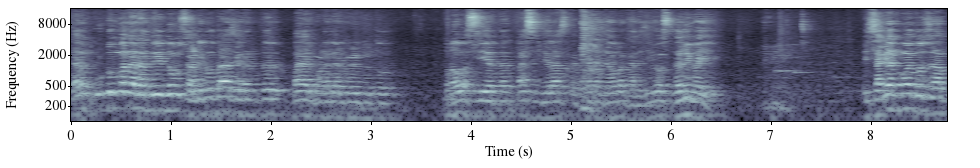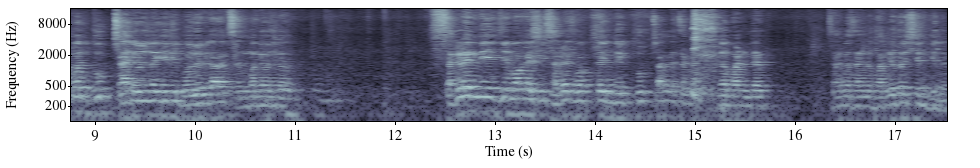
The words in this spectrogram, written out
कारण कुटुंबाला रात्री नऊ साडे नऊ दहा नंतर बाहेर पडायला वेळ मिळतो. प्रवासी येतात पॅसेंजर असतात त्यांना जेवण खाण्याची व्यवस्था झाली पाहिजे. हे सगळ्यात महत्वाचं आपण खूप छान योजना केली भव्य ग्राहक सन्मान योजना. सगळ्यांनी जे मगाशी सगळ्याच वक्त्यांनी खूप चांगल्या चांगल्या सूचना मांडल्या चांगलं चांगलं मार्गदर्शन केलं.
